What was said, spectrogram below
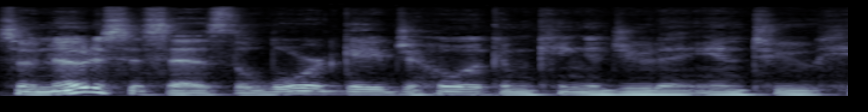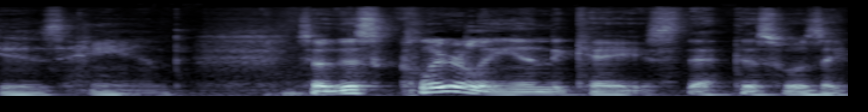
So notice it says, The Lord gave Jehoiakim king of Judah into his hand. So this clearly indicates that this was a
